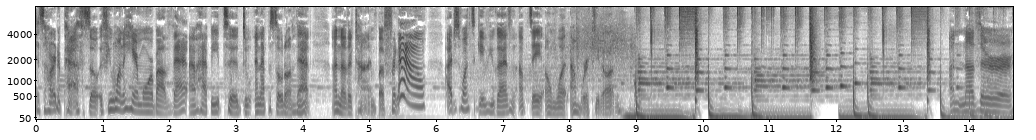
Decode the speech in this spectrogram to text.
It's a harder path. So if you want to hear more about that, I'm happy to do an episode on that another time. But for now, I just want to give you guys an update on what I'm working on. Another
